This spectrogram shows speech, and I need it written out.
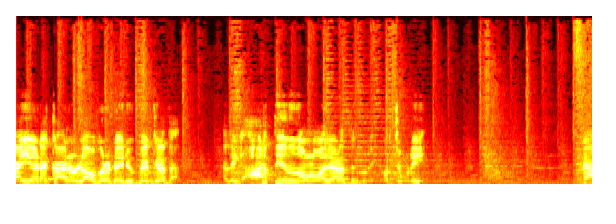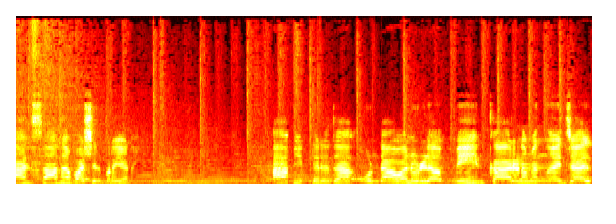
കൈയടക്കാനുള്ള അവരുടെ ഒരു വ്യഗ്രത അല്ലെങ്കിൽ ആർത്തി എന്ന് നമ്മൾ മലയാളത്തിൽ പറയും. കുറച്ചും കൂടി ഞാൻ സാധാ ഭാഷയിൽ പറയുകയാണെങ്കിൽ ആ വ്യഗ്രത ഉണ്ടാവാനുള്ള മെയിൻ കാരണം എന്ന് വെച്ചാൽ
